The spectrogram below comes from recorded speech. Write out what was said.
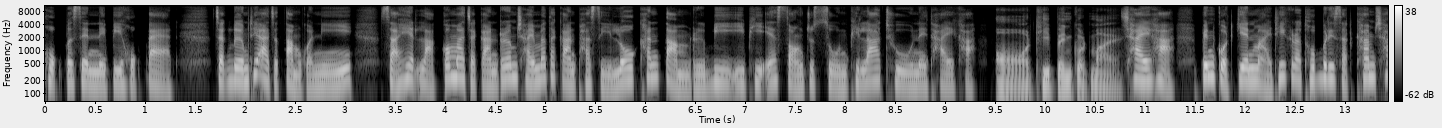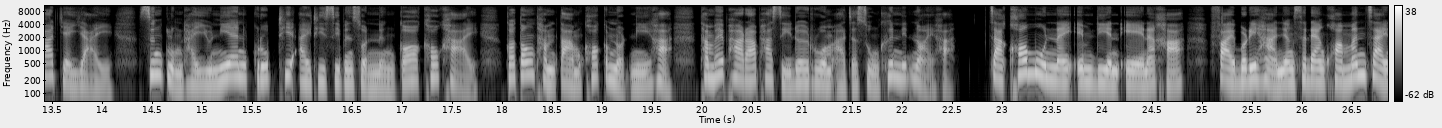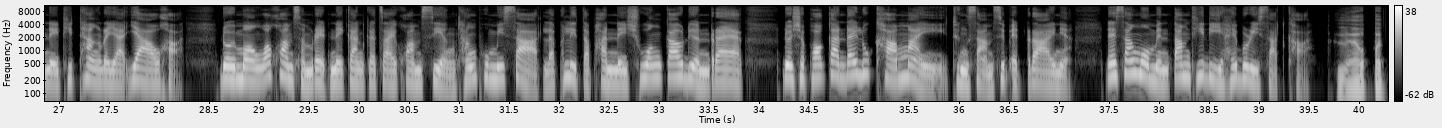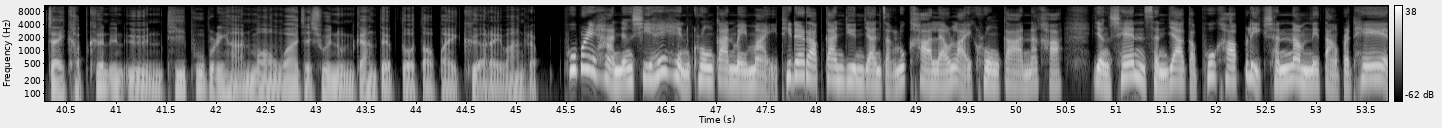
5-6%ในปี 68 จากเดิมที่อาจจะต่ำกว่านี้ สาเหตุหลักก็มาจากการเริ่มใช้มาตรการภาษีโลกขั้นต่ำหรือ BEPS 2.0 Pillar 2 ในไทยค่ะ อ๋อ ที่เป็นกฎหมาย ใช่ค่ะ เป็นกฎเกณฑ์ใหม่ที่กระทบบริษัทข้ามชาติใหญ่ ๆ ซึ่งกลุ่มไทยยูเนียนกรุ๊ปที่ ITC เป็นส่วนหนึ่งก็เข้าข่าย ก็ต้องทำตามข้อกำหนดนี้ค่ะทำให้ภาระภาษีโดยรวมอาจจะสูงขึ้นนิดหน่อยค่ะ จากข้อมูลใน MDNA นะคะ ฝ่ายบริหารยังแสดงความมั่นใจในทิศทางระยะยาวค่ะ โดยมองว่าความสำเร็จในการกระจายความเสี่ยงทั้งภูมิศาสตร์และผลิตภัณฑ์ในช่วง 9 เดือนแรก โดยเฉพาะการได้ลูกค้าใหม่ถึง 31 รายเนี่ย ได้สร้างโมเมนตัมที่ดีให้บริษัทค่ะ แล้วปัจจัยขับเคลื่อนอื่น ๆ ที่ผู้บริหารมองว่าจะช่วยหนุนการเติบโตต่อไปคืออะไรบ้างครับ ผู้บริหารยังชี้ให้เห็นโครงการใหม่ๆ ที่ได้รับการยืนยันจากลูกค้าแล้วหลายโครงการนะคะ อย่างเช่น สัญญากับผู้ค้าปลีกชั้นนำในต่างประเทศ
